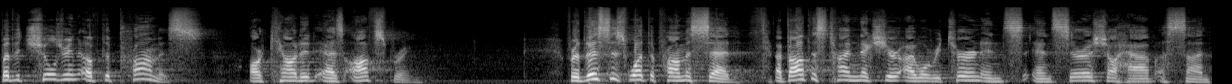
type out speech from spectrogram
but the children of the promise are counted as offspring. For this is what the promise said About this time next year I will return, and, and Sarah shall have a son.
